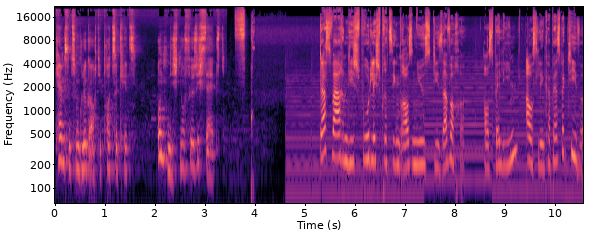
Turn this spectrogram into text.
kämpfen zum Glück auch die Potze-Kids. Und nicht nur für sich selbst. Das waren die sprudelig-spritzigen Brausen-News dieser Woche. Aus Berlin, aus linker Perspektive.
